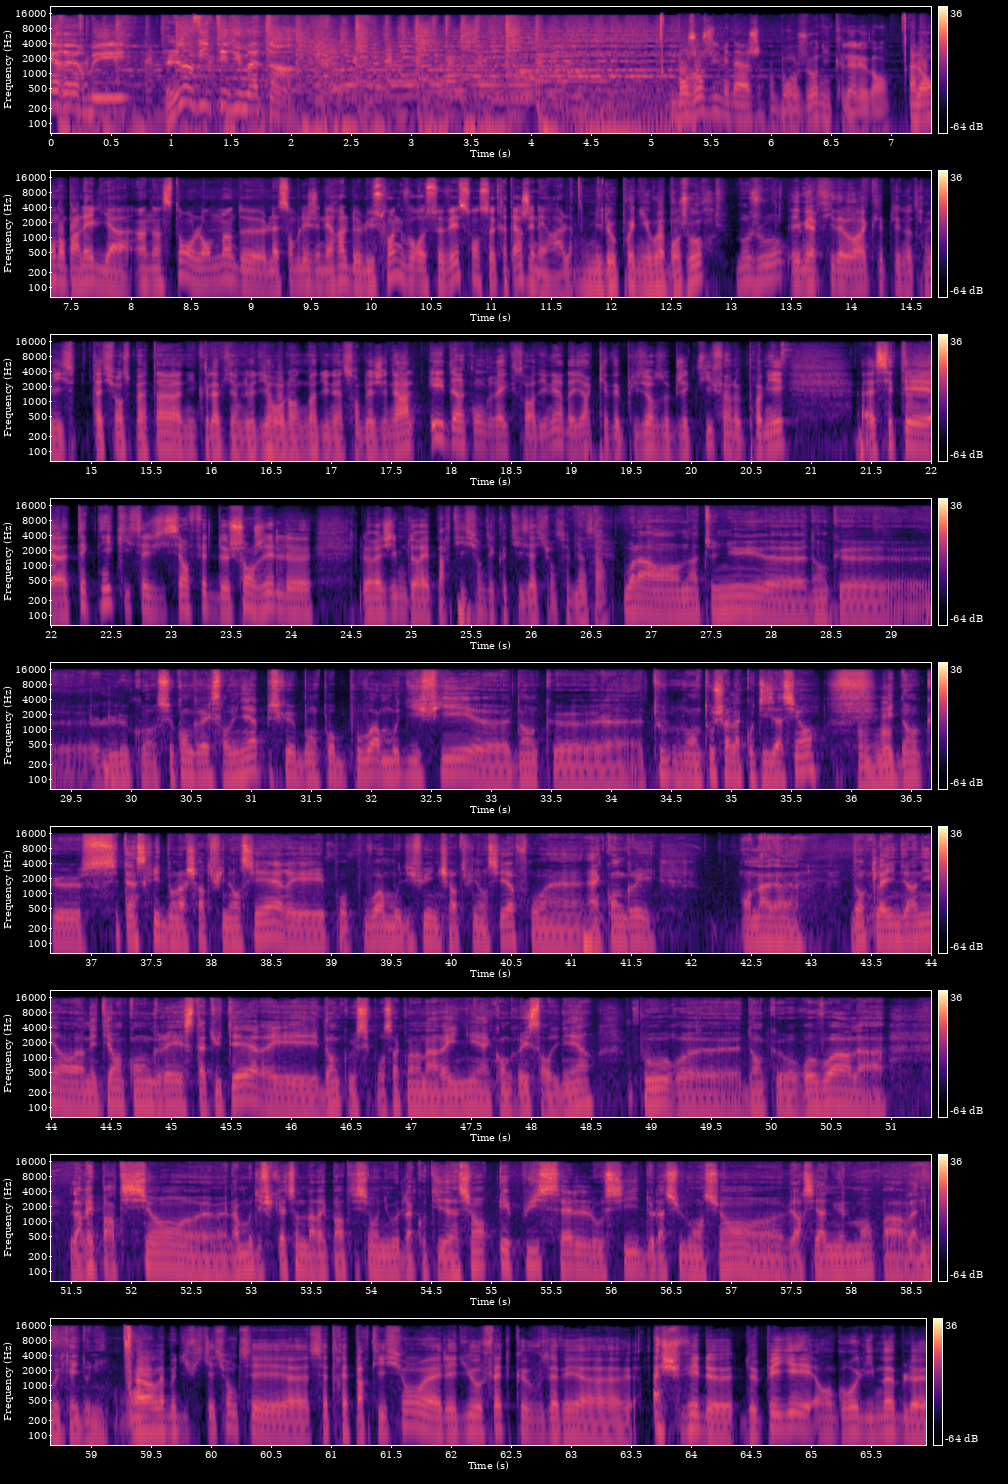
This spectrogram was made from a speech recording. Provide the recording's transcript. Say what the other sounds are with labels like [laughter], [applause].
RRB, l'invité du matin. Bonjour Gilles Ménage. Bonjour Nicolas Legrand. Alors on en parlait il y a un instant, au lendemain de l'Assemblée Générale de l'USWING, vous recevez son secrétaire général. Milo Poignewa, bonjour. Bonjour. Et merci d'avoir accepté notre invitation ce matin. Nicolas vient de le dire, au lendemain d'une Assemblée Générale et d'un congrès extraordinaire d'ailleurs qui avait plusieurs objectifs. Hein. Le premier, c'était euh, technique. Il s'agissait en fait de changer le, régime de répartition des cotisations. C'est bien ça. Voilà, on a tenu euh, donc le, ce congrès extraordinaire puisque bon pour pouvoir modifier donc tout, on touche à la cotisation mhm. et donc c'est inscrit dans la charte financière et pour pouvoir modifier une charte financière, il faut un, un congrès. On a donc l'année dernière, on était en congrès statutaire et donc c'est pour ça qu'on en a réuni un congrès extraordinaire pour donc revoir la la répartition, euh, la modification de la répartition au niveau de la cotisation, et puis celle aussi de la subvention euh, versée annuellement par la Nouvelle-Calédonie. Alors la modification de ces, euh, cette répartition, elle est due au fait que vous avez achevé de, de, payer en gros l'immeuble,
